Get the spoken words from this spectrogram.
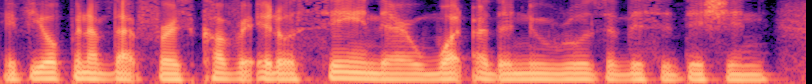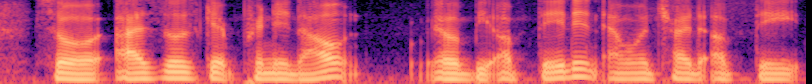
if you open up that first cover, it'll say in there what are the new rules of this edition. So as those get printed out, it'll be updated, and we'll try to update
